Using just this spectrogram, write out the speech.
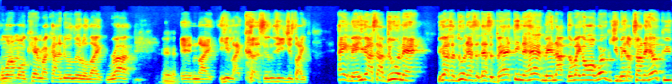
when I'm on camera, I kind of do a little like rock Yeah. and like he like cuts and he just like, hey man, you gotta stop doing that. You guys are doing that. That's a, that's a bad thing to have, man. Not, nobody gonna work with you, man. I'm trying to help you.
